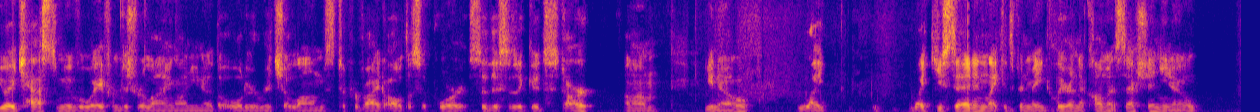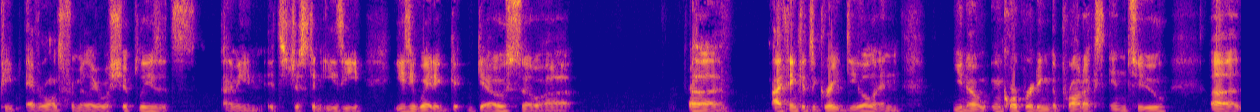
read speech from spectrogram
UH has to move away from just relying on you know the older rich alums to provide all the support. So this is a good start. Um, you know, like like you said, and like it's been made clear in the comment section. You know, peop everyone's familiar with Shipley's. It's I mean, it's just an easy easy way to g- go. So. uh uh, I think it's a great deal, and you know, incorporating the products into uh,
